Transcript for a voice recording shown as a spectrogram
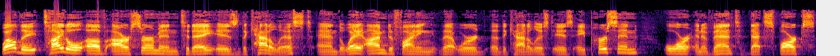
Well, the title of our sermon today is The Catalyst, and the way I'm defining that word, uh, the catalyst, is a person or an event that sparks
